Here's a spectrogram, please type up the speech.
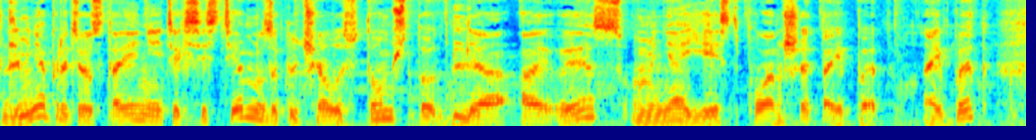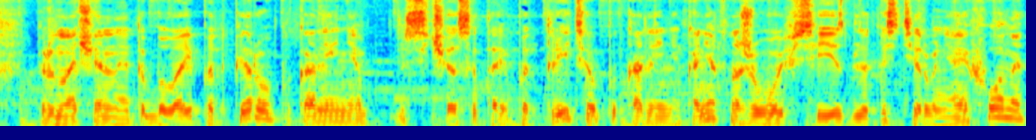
Для меня противостояние этих систем заключалось в том, что для iOS у меня есть планшет iPad. iPad, первоначально это был iPad первого поколения, сейчас это iPad третьего поколения. Конечно же, в офисе есть для тестирования iPhone,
